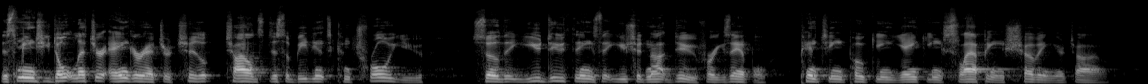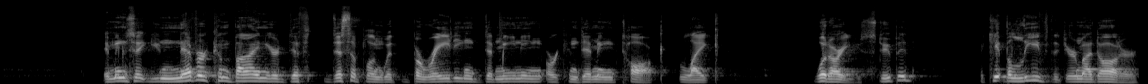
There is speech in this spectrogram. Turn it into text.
This means you don't let your anger at your ch- child's disobedience control you so that you do things that you should not do. For example, pinching, poking, yanking, slapping, shoving your child. It means that you never combine your dif- discipline with berating, demeaning, or condemning talk like, What are you, stupid? I can't believe that you're my daughter.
